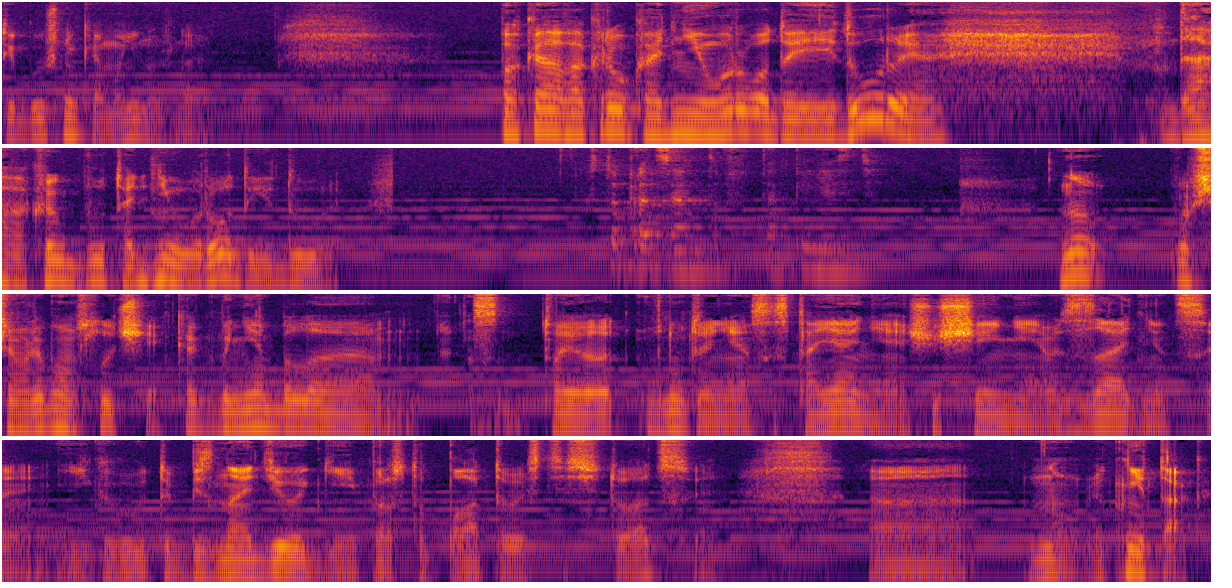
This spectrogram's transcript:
ты будешь никому не нужна. Пока вокруг одни уроды и дуры, да, вокруг будут одни уроды и дуры. Сто процентов так и есть. Ну, в общем, в любом случае, как бы не было твое внутреннее состояние, ощущение в заднице и какой-то безнадеги и просто патовости ситуации, э, ну, это не так.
